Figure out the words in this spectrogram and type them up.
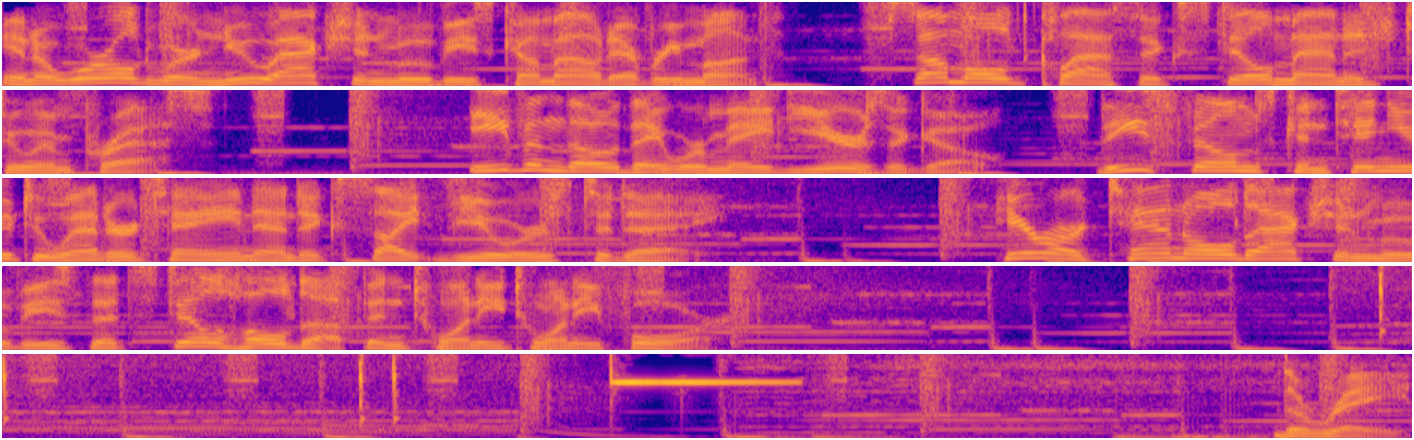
In a world where new action movies come out every month, some old classics still manage to impress. Even though they were made years ago, these films continue to entertain and excite viewers today. Here are 10 old action movies that still hold up in 2024. The Raid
